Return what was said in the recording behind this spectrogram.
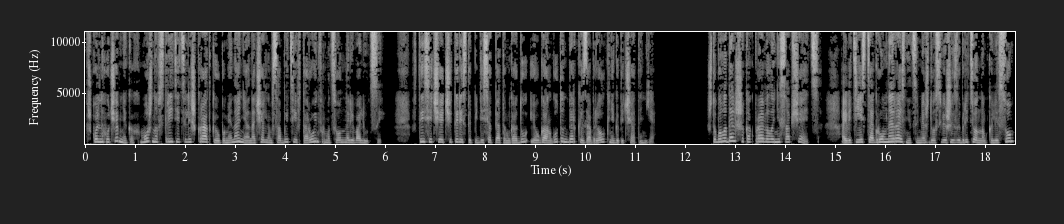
В школьных учебниках можно встретить лишь краткое упоминание о начальном событии Второй информационной революции. В 1455 году Иоганн Гутенберг изобрел книгопечатание. Что было дальше, как правило, не сообщается. А ведь есть огромная разница между свежеизобретенным колесом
